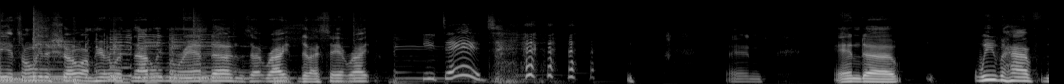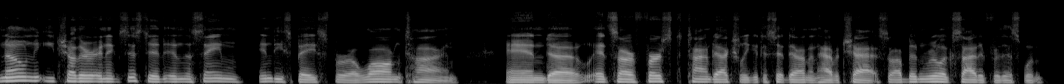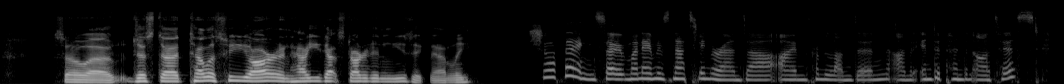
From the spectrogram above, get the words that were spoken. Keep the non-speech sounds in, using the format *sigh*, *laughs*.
everybody. It's only the show. I'm here with Nathalie Miranda. Is that right? Did I say it right? You did. *laughs* and and uh, we have known each other and existed in the same indie space for a long time. And uh, it's our first time to actually get to sit down and have a chat. So I've been real excited for this one. So uh, just uh, tell us who you are and how you got started in music, Nathalie. Sure thing. So, my name is Nathalie Miranda. I'm from London. I'm an independent artist,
